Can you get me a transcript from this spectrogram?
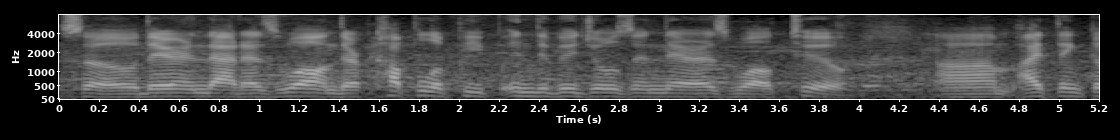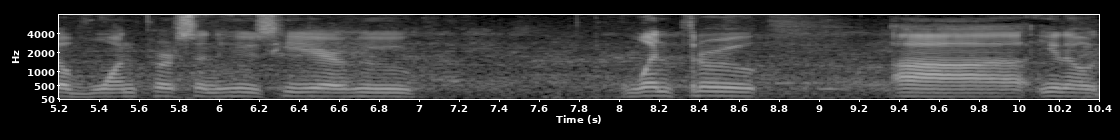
So they're in that as well, and there are a couple of people, individuals in there as well too. Um, I think of one person who's here who went through, uh, you know,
